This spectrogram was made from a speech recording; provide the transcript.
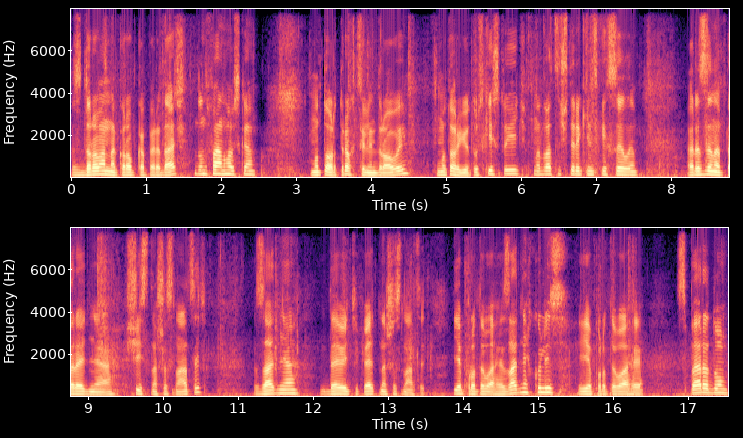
здоровенна коробка передач Донфенговська, мотор трьохциліндровий, мотор ютовський стоїть на 24 кінських сили, резина передня 6х16, задня 9,5х16. Є противаги задніх коліс, є противаги спереду.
